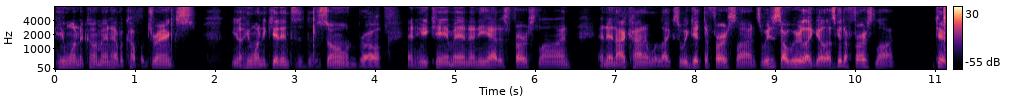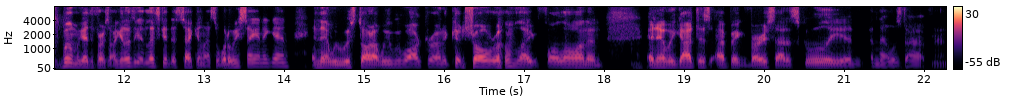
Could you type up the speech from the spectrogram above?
he wanted to come in have a couple drinks you know he wanted to get into the zone bro and he came in and he had his first line and then I kind of would like, so we get the first line. So we just thought we were like, yo, let's get the first line. Okay, boom, we got the first line. Okay, let's get let's get the second line. So what are we saying again? And then we would start out, we would walk around the control room like full on and and then we got this epic verse out of Schoolly and and that was that, man.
